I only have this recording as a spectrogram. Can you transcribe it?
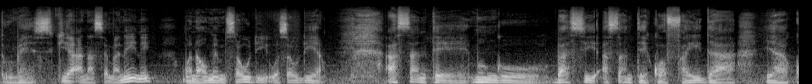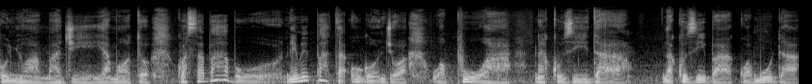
Tumesikia anasema nini mwanaume msaudi wa Saudia. Asante Mungu, basi asante kwa faida ya kunywa maji ya moto, kwa sababu nimepata ugonjwa wa pua na kuzida na kuziba kwa muda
